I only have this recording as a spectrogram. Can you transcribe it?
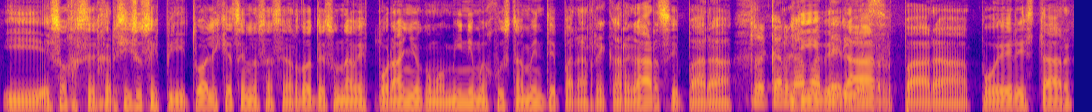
Y esos ejercicios espirituales que hacen los sacerdotes una vez por año como mínimo es justamente para recargarse, para Recargar liberar, baterías. para poder estar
